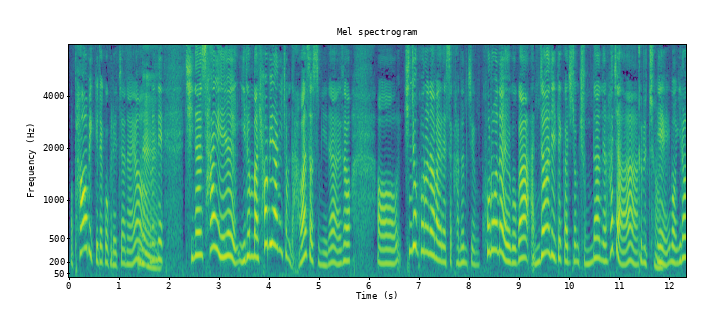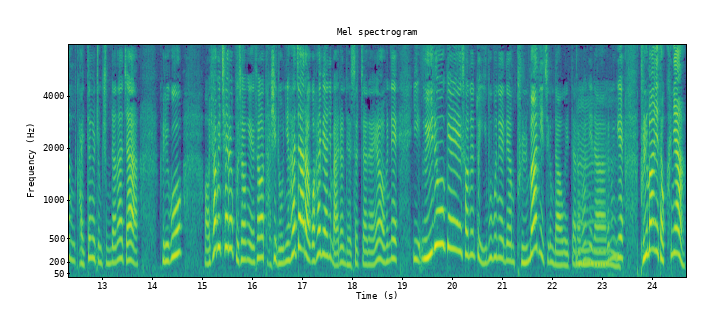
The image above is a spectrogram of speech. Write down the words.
어, 파업이 있기도 했고 그랬잖아요. 네. 그런데 지난 4일 이른바 협의안이 좀 나왔었습니다. 그래서 어, 신종 코로나 바이러스 감염증, 코로나19가 안정화될 때까지 좀 중단을 하자. 그렇죠. 예, 뭐 이런 갈등을 좀 중단하자. 그리고 어, 협의체를 구성해서 다시 논의하자라고 합의안이 마련됐었잖아요. 근데 이 의료계에서는 또 이 부분에 대한 불만이 지금 나오고 있다고 음. 합니다. 그럼 이게 불만이 더 크냐?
